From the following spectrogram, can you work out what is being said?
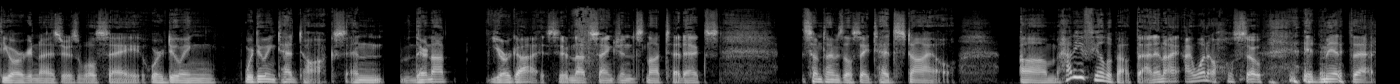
the organizers will say, we're doing, we're doing TED Talks, and they're not your guys. They're not sanctioned. It's not TEDx. Sometimes they'll say TED style. Um, how do you feel about that? And I, I want to also admit that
